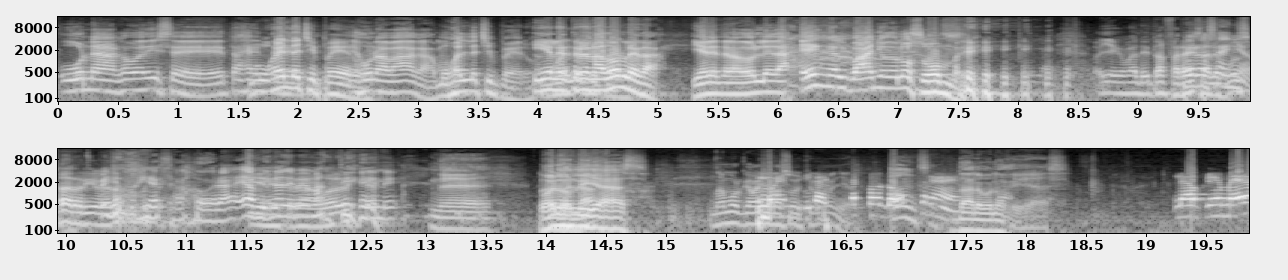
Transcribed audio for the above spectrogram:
una, ¿cómo dice? Esta gente, Mujer de chipero. Es una vaga, mujer de chipero. Y el entrenador le da. Y el entrenador le da en el baño de los hombres. Oye, qué maldita fresa Pero le puso arriba. pero yo ¿no? voy a esa hora. A mí nadie me mantiene. Eh, buenos ¿verdad? días. Un amor que vaya a las ocho de la mañana. Once. Dale, buenos días. La primera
